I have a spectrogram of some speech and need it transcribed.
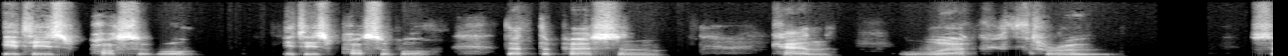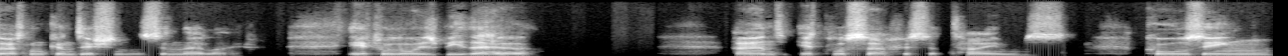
it is possible, it is possible that the person can work through certain conditions in their life. It will always be there and it will surface at times, causing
